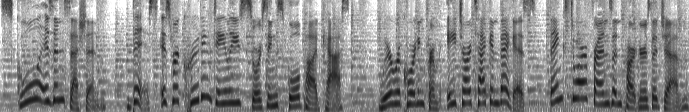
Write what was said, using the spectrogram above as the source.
School is in session. This is Recruiting Daily's Sourcing School podcast. We're recording from HR Tech in Vegas, thanks to our friends and partners at GEM.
